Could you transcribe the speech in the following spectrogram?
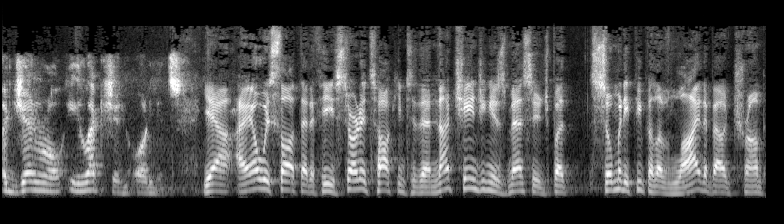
a general election audience. Yeah, I always thought that if he started talking to them, not changing his message, but so many people have lied about Trump.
